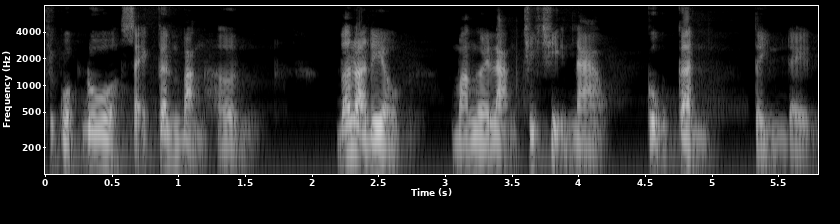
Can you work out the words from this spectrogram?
thì cuộc đua sẽ cân bằng hơn. Đó là điều mà người làm chính trị nào cũng cần tính đến.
